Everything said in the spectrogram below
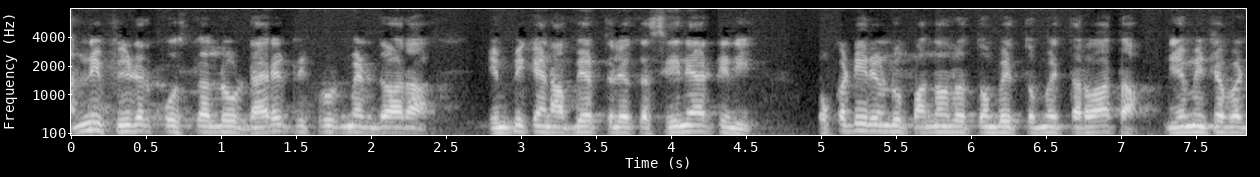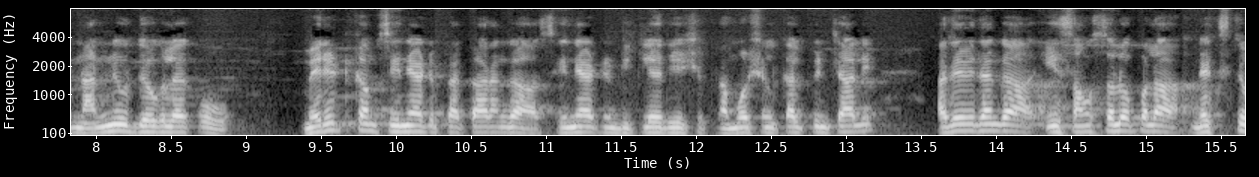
అన్ని ఫీడర్ పోస్టులలో డైరెక్ట్ రిక్రూట్మెంట్ ద్వారా ఎంపికైన అభ్యర్థుల యొక్క సీనియారిటీని ఒకటి రెండు పంతొమ్మిది వందల తొంభై తొమ్మిది తర్వాత నియమించబడిన అన్ని ఉద్యోగులకు మెరిట్ కమ్ సీనియారిటీ ప్రకారంగా సీనియారిటీని డిక్లేర్ చేసి ప్రమోషన్లు కల్పించాలి. అదేవిధంగా ఈ సంస్థ లోపల నెక్స్ట్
